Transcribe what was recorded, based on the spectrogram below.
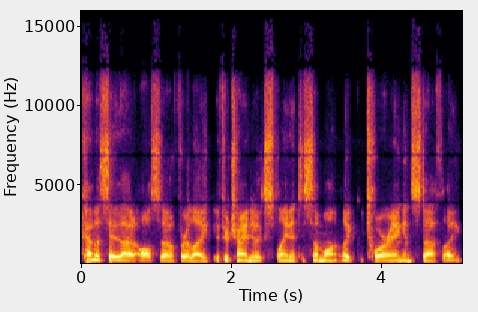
kind of say that also for like, if you're trying to explain it to someone like touring and stuff, like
